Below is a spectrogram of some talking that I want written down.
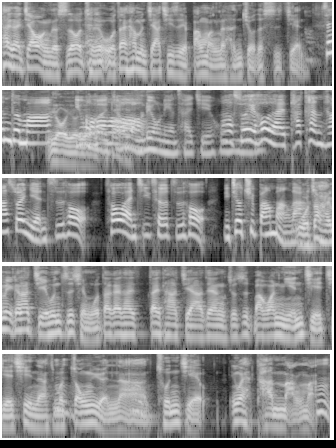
太太交往的时候，曾经我在他们家其实也帮忙了很久的时间。真的吗？有有，因为我们交往六年才结婚，那，所以后来他看他顺眼之后，抽完机车之后，你就去帮忙啦。我在还没跟他结婚之前，我大概在在他家这样，就是包括年节节庆啊，什么中元啊、嗯、春节，因为很忙嘛，嗯，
